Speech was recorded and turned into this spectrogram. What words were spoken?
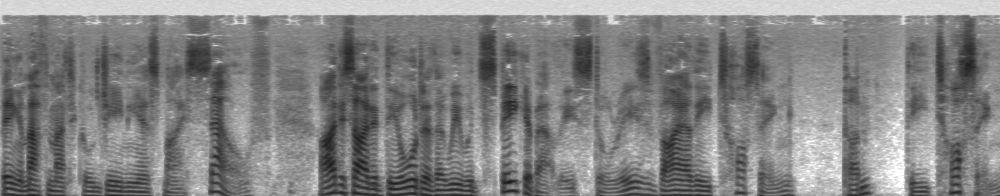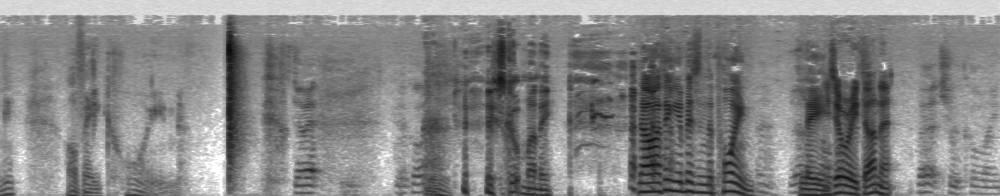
being a mathematical genius myself, I decided the order that we would speak about these stories via the tossing, pardon. the tossing of a coin. Let's Do it. Who's got money? no, I think you're missing the point, Lee. He's already done it. Virtual coin.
